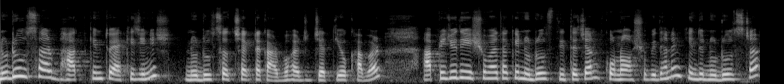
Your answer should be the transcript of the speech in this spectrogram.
নুডলস আর ভাত কিন্তু একই জিনিস। নুডলস হচ্ছে একটা কার্বোহাইড্রেট জাতীয় খাবার। আপনি যদি এই সময় তাকে নুডলস দিতে চান, কোনো অসুবিধা নেই। কিন্তু নুডলসটা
